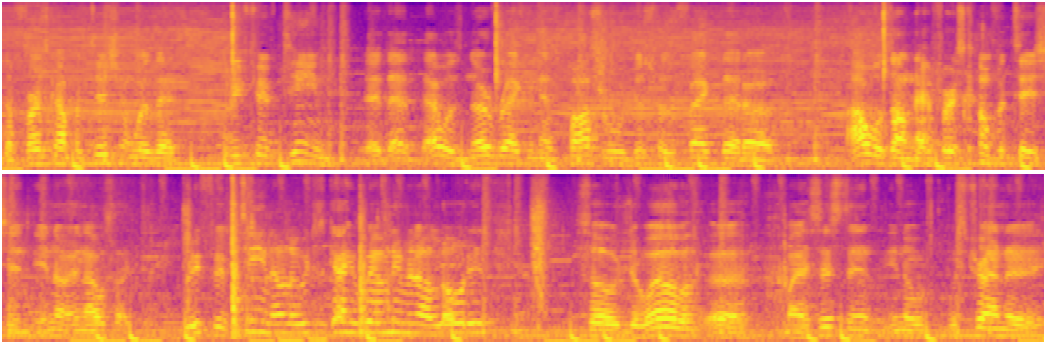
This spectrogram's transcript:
the first competition was at 3:15. That, that that was nerve-wracking as possible, just for the fact that uh, I was on that first competition, you know, and I was like 3:15. I'm like, we just got here, we haven't even unloaded. So Joel, uh, my assistant, you know, was trying to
